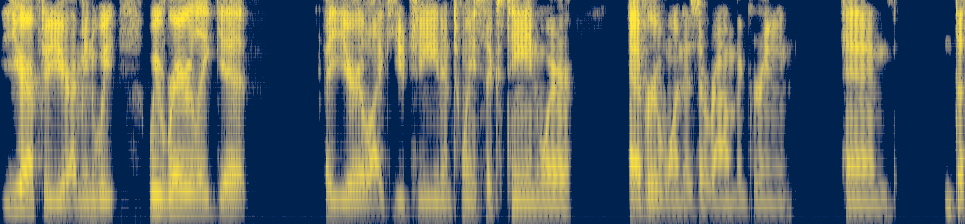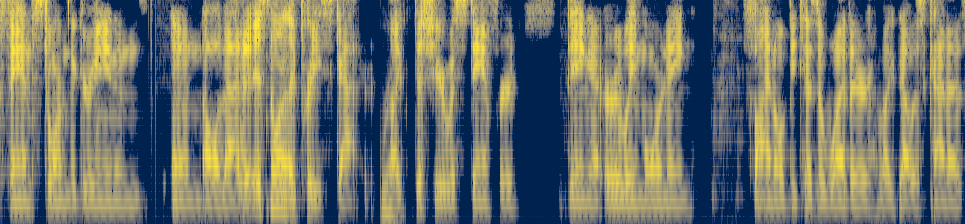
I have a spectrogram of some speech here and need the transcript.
year after year. I mean, we we rarely get a year like Eugene in 2016 where everyone is around the green and the fans storm the green and and all that. It's normally pretty scattered. Right. Like this year with Stanford being an early morning final because of weather, like that was kind of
